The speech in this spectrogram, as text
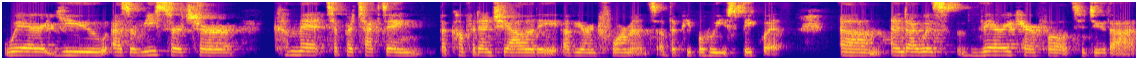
where you, as a researcher, commit to protecting the confidentiality of your informants, of the people who you speak with. Um, and I was very careful to do that.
